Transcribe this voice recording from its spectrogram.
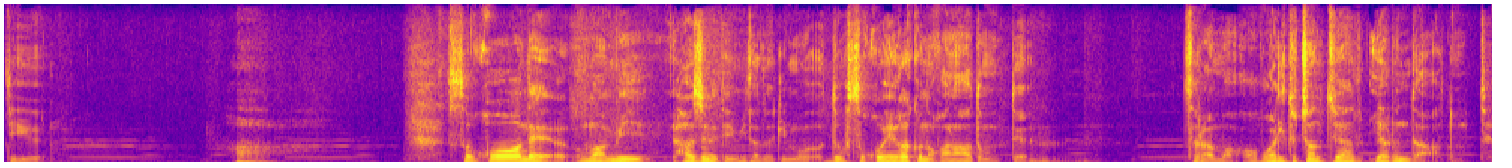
ていうはあ。そこをね、まあ、見初めて見た時もどそこを描くのかなと思って、そしたらまあ割とちゃんとややるんだと思って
